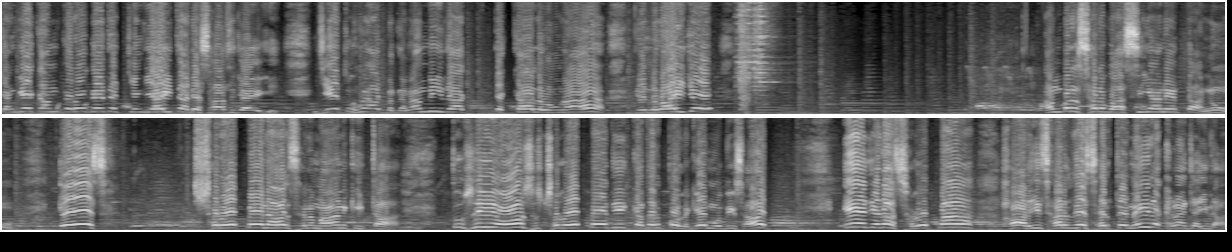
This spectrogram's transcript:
ਚੰਗੇ ਕੰਮ ਕਰੋਗੇ ਤੇ ਚੰਗਿਆਈ ਤੁਹਾਡੇ ਸਾਥ ਜਾਏਗੀ। ਜੇ ਤੁਸੀਂ ਆ ਬਦਨਾਮੀ ਦਾ ਟਿੱਕਾ ਲਵਾਉਣਾ ਤੇ ਲਵਾਈ ਜੋ। ਅੰਮ੍ਰਿਤਸਰ ਵਾਸੀਆਂ ਨੇ ਤੁਹਾਨੂੰ ਇਸ ਸਰੋਪੇ ਨਾਲ ਸਨਮਾਨ ਕੀਤਾ। ਤੁਸੀਂ ਉਸ ਸਰੋਪੇ ਦੀ ਕਦਰ ਭੁੱਲ ਗਏ ਮੋਦੀ ਸਾਹਿਬ। ਇਹ ਜਿਹੜਾ ਸਰੋਪਾ ਹਾਰੀ ਸਰ ਦੇ ਸਿਰ ਤੇ ਨਹੀਂ ਰੱਖਣਾ ਚਾਹੀਦਾ।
